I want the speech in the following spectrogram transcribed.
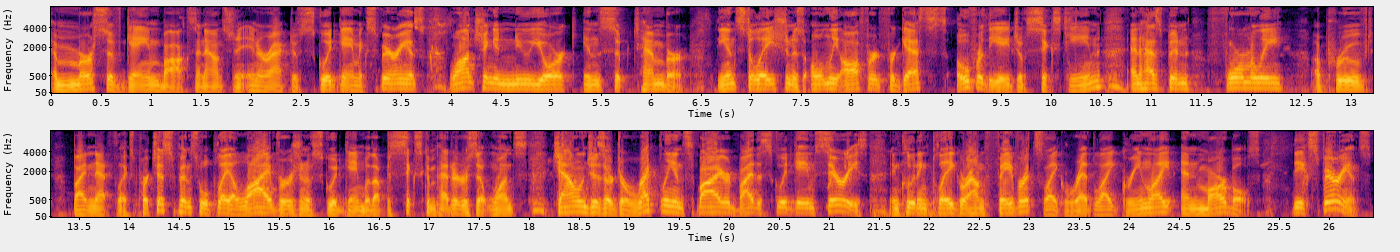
Immersive Gamebox announced an interactive Squid Game experience launching in New York in September. The installation is only offered for guests over the age of 16 and has been formally approved by Netflix. Participants will play a live version of Squid Game with up to six competitors at once. Challenges are directly inspired by the Squid Game series, including playground favorites like Red Light, Green Light, and Marbles. The experience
